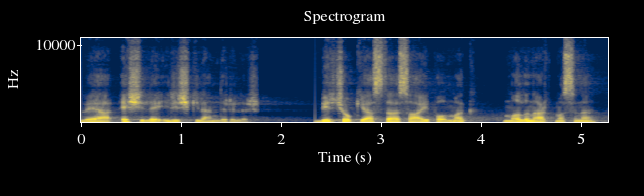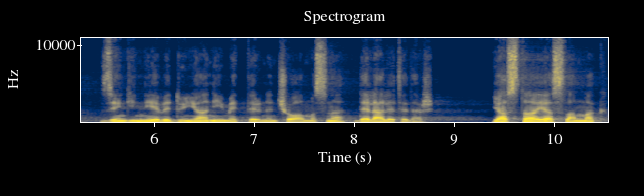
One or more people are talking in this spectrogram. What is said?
veya eş ile ilişkilendirilir. Birçok yastığa sahip olmak, malın artmasına, zenginliğe ve dünya nimetlerinin çoğalmasına delalet eder. Yastığa yaslanmak,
